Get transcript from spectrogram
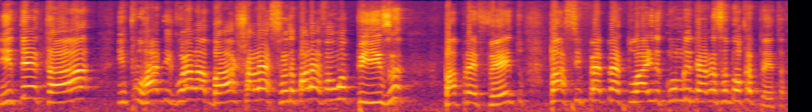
E tentar empurrar de goela abaixo a Alessandra para levar uma pisa para prefeito, para se perpetuar ainda como liderança Boca Preta.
